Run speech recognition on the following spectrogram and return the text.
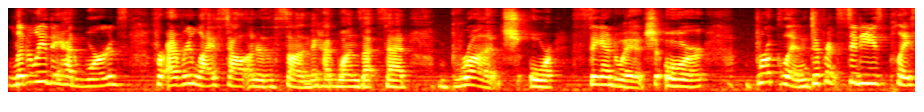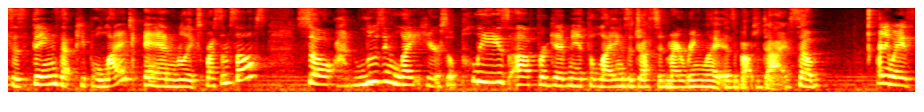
Literally, they had words for every lifestyle under the sun. They had ones that said brunch or sandwich or Brooklyn, different cities, places, things that people like and really express themselves. So I'm losing light here, so please uh, forgive me if the lighting's adjusted. My ring light is about to die. So anyways,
